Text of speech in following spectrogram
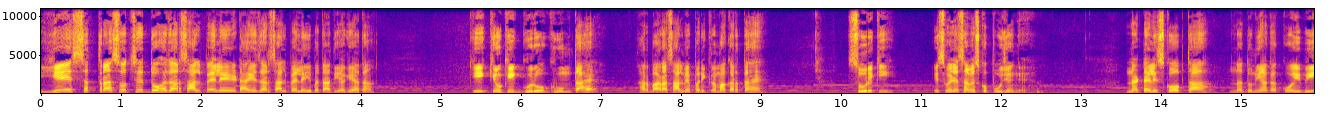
ये 1700 से 2000 साल पहले, ढाई हज़ार साल पहले ही बता दिया गया था कि क्योंकि गुरु घूमता है, हर 12 साल में परिक्रमा करता है, सूर्य की इस वजह से हम इसको पूजेंगे। न टेलीस्कोप था, न दुनिया का कोई भी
